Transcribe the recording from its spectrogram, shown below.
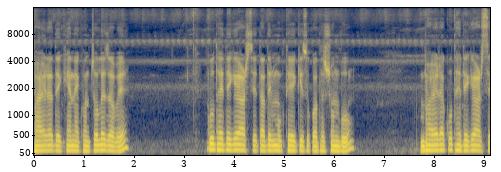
ভাইরা দেখেন, এখন চলে যাবে। কোথায় থেকে আসছে, তাদের মুখ থেকে কিছু কথা শুনব। ভাইয়েরা কোথায় থেকে আসছে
